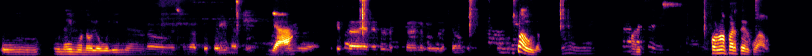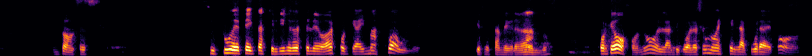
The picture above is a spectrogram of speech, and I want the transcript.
una inmunoglobulina. No, es una proteína que, ya. que está dentro de la, de la coagulación. Coágulo. Forma parte del coágulo. Entonces, si tú detectas que el dinero está elevado es porque hay más coágulos que se están degradando porque ojo, ¿no? La anticoagulación no es que es la cura de todo,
